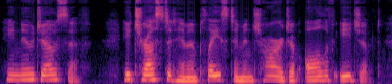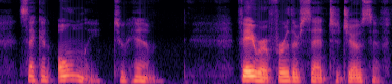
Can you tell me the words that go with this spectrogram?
He knew Joseph. He trusted him and placed him in charge of all of Egypt, second only to him. Pharaoh further said to Joseph,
